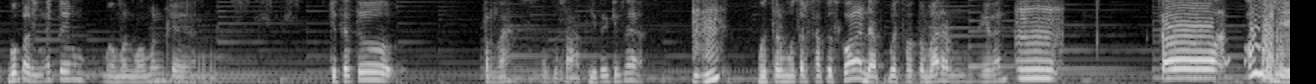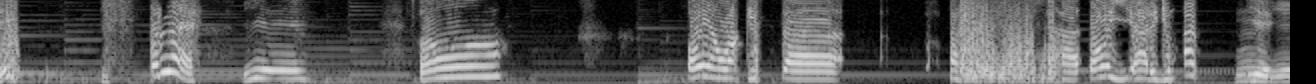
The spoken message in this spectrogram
gue paling ingat tuh yang momen-momen kayak kita tuh pernah satu saat gitu kita Mm-mm. muter-muter satu sekolah dap buat foto bareng ya kan Hmm, eh, oh iya, pernah ya? iya Oh, oh yang waktu kita pas, ha- oh iya hari Jumat, Hmm, Iya. iya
